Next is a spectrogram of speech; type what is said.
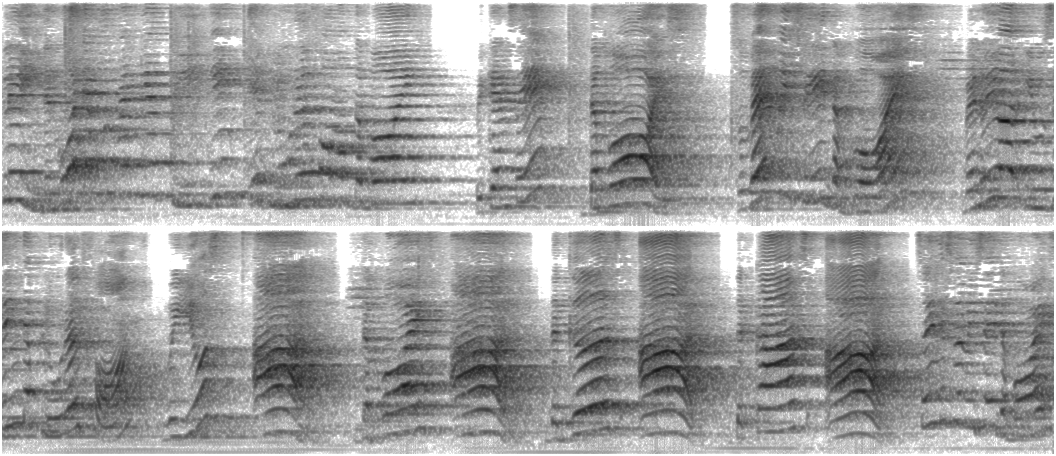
playing. Then what about when we are speaking a plural form of the boy? We can say the boys. So when we say the boys, when we are using the plural form, we use are. The boys are. The girls are. The cars are. So in this way we say the boys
